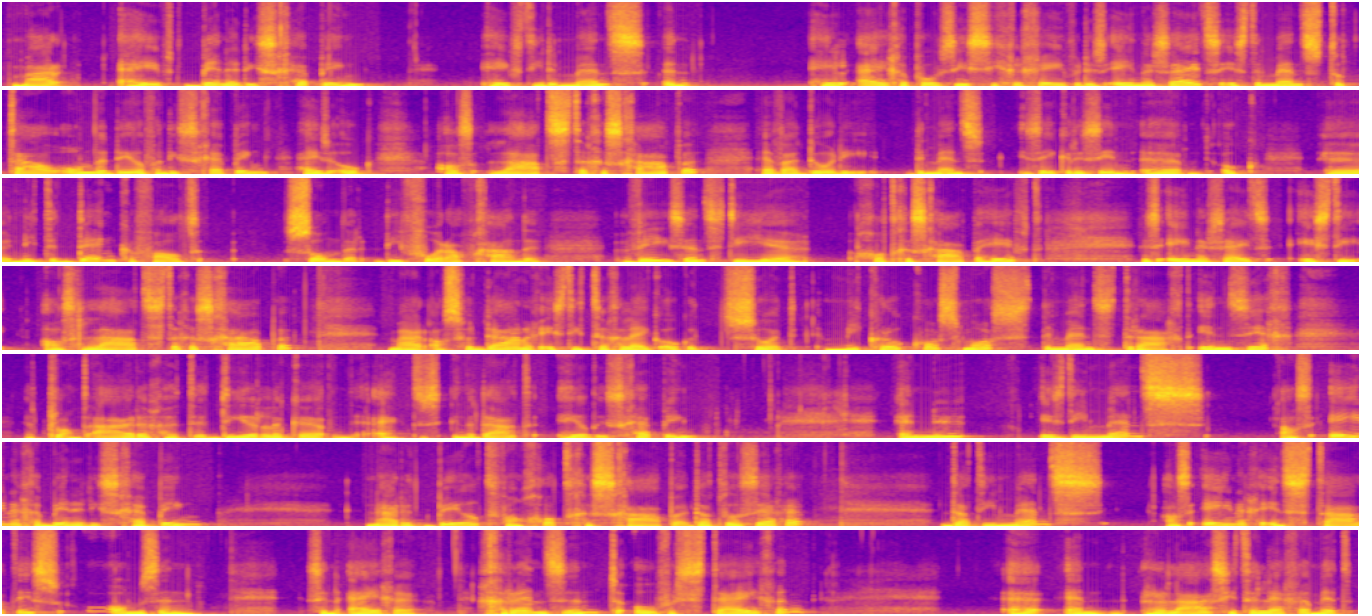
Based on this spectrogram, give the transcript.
Maar hij heeft binnen die schepping, heeft hij de mens een heel eigen positie gegeven. Dus enerzijds is de mens totaal onderdeel van die schepping. Hij is ook als laatste geschapen, hè, waardoor die, de mens in zekere zin uh, ook uh, niet te denken valt zonder die voorafgaande wezens die uh, God geschapen heeft. Dus enerzijds is die als laatste geschapen, maar als zodanig is die tegelijk ook een soort microcosmos. De mens draagt in zich het plantaardige, het dierlijke, dus inderdaad heel de schepping. En nu is die mens als enige binnen die schepping naar het beeld van God geschapen. Dat wil zeggen dat die mens als enige in staat is om zijn, zijn eigen grenzen te overstijgen uh, en relatie te leggen met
